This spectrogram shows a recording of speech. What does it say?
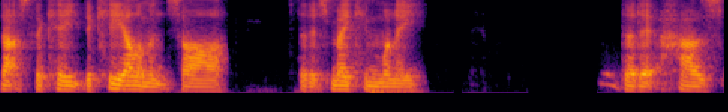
that's the key. The key elements are that it's making money that it has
